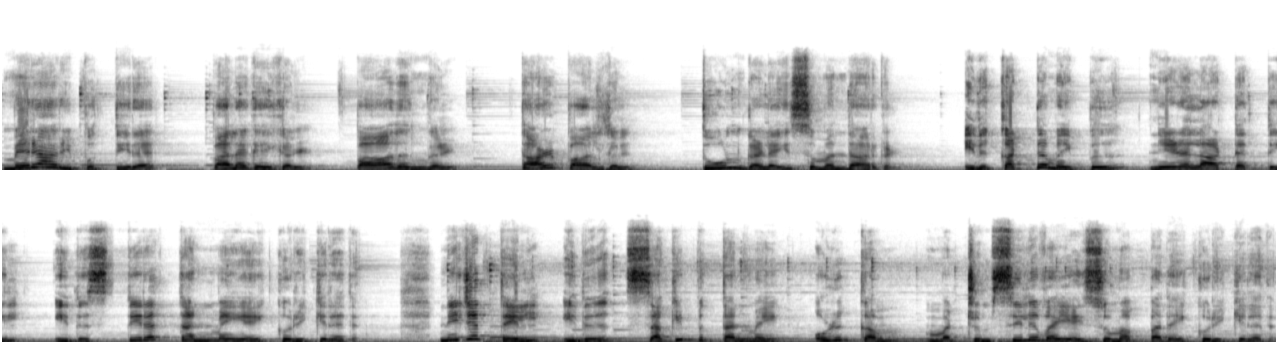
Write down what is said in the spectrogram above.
மெராரி புத்திரர் பலகைகள் பாதங்கள் தாழ்பால்கள் தூண்களை சுமந்தார்கள். இது கட்டமைப்பு நிழலாட்டத்தில் இது ஸ்திரத்தன்மையை குறிக்கிறது. நிஜத்தில் இது சகிப்புத்தன்மை ஒழுக்கம் மற்றும் சிலுவையை சுமப்பதை குறிக்கிறது.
